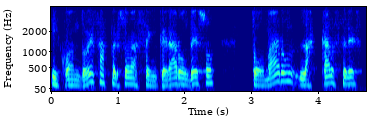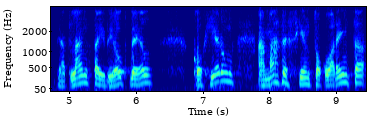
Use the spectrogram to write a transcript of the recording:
Y cuando esas personas se enteraron de eso, tomaron las cárceles de Atlanta y de Oakdale, cogieron a más de 140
